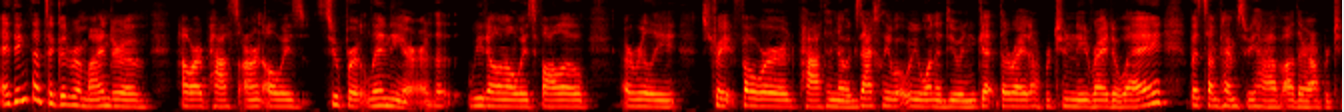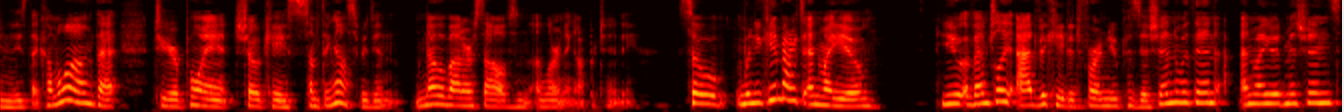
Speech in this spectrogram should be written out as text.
I think that's a good reminder of how our paths aren't always super linear, that we don't always follow a really straightforward path and know exactly what we want to do and get the right opportunity right away. But sometimes we have other opportunities that come along that, to your point, showcase something else we didn't know about ourselves and a learning opportunity. So when you came back to NYU, you eventually advocated for a new position within NYU admissions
